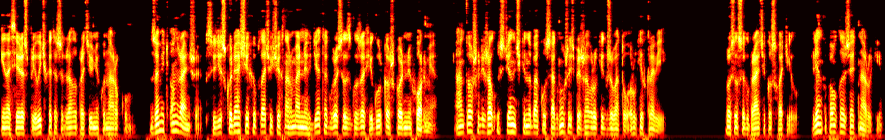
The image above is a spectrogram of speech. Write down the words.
И на сей раз привычка это сыграла противнику на руку. Заметь он раньше, среди скулящих и плачущих нормальных деток бросилась в глаза фигурка в школьной форме. Антоша лежал у стеночки на боку, согнувшись, прижав руки к животу, руки в крови. Бросился к братику, схватил. Ленка помогла взять на руки.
